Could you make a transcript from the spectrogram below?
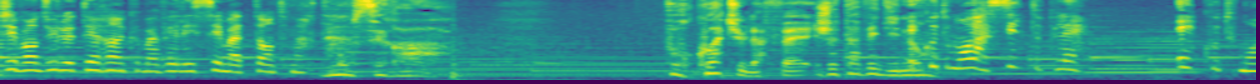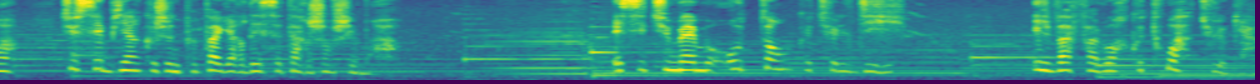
J'ai vendu le terrain que m'avait laissé ma tante Martha. Montserrat, pourquoi tu l'as fait? Je t'avais dit non. Écoute-moi, s'il te plaît. Écoute-moi. Tu sais bien que je ne peux pas garder cet argent chez moi. Et si tu m'aimes autant que tu le dis, il va falloir que toi, tu le gardes.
